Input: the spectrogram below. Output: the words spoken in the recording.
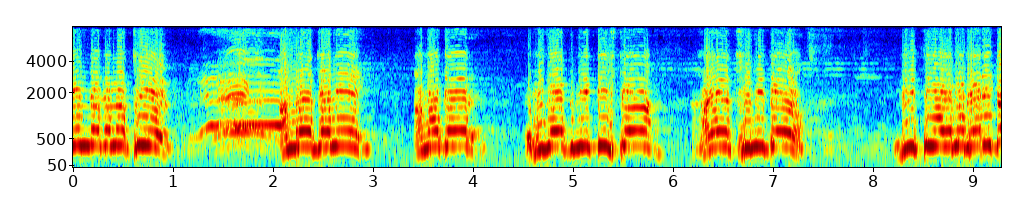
নিন্দা জানাচ্ছি আমরা জানি আমাদের রিজেক নির্দিষ্ট হায়াত সীমিত মৃত্যু অবধারিত,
